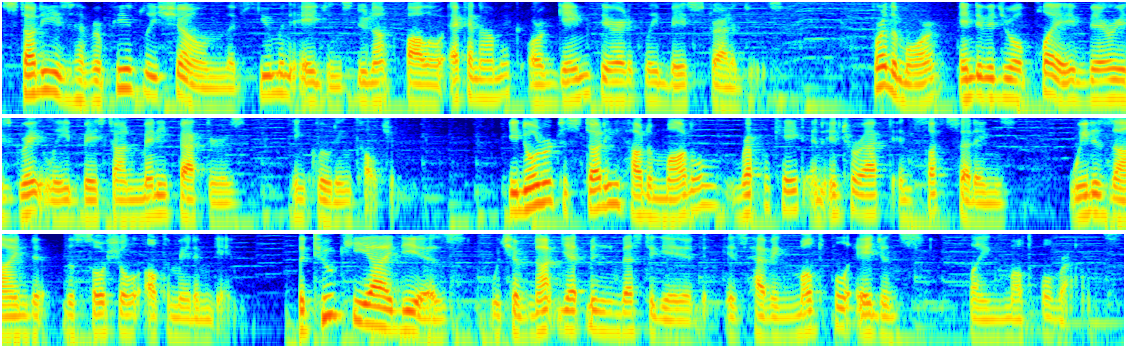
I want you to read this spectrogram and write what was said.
Studies have repeatedly shown that human agents do not follow economic or game theoretically based strategies. Furthermore, individual play varies greatly based on many factors, including culture. In order to study how to model, replicate, and interact in such settings, we designed the Social Ultimatum game. The two key ideas, which have not yet been investigated, is having multiple agents playing multiple rounds.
